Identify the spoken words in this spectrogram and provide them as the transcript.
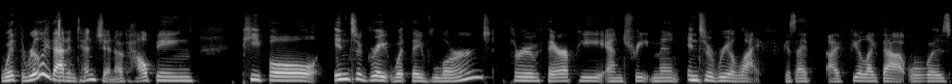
with really that intention of helping people integrate what they've learned through therapy and treatment into real life because I, I feel like that was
